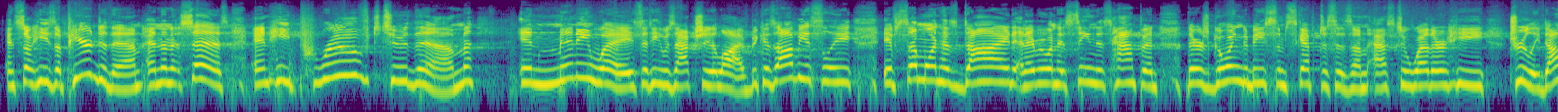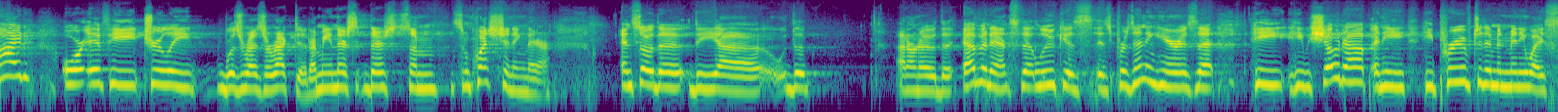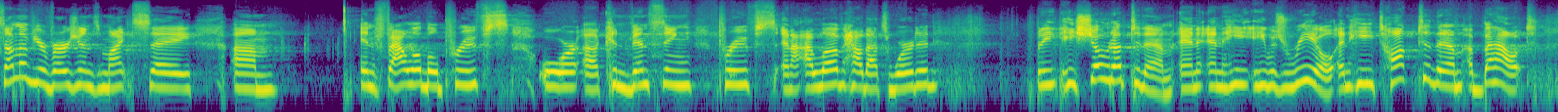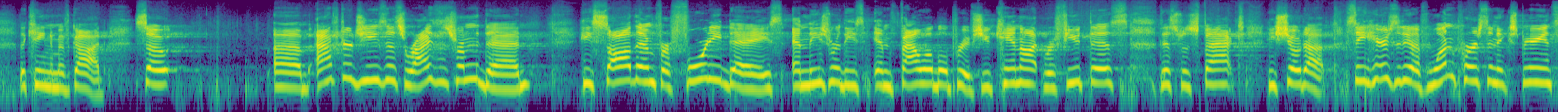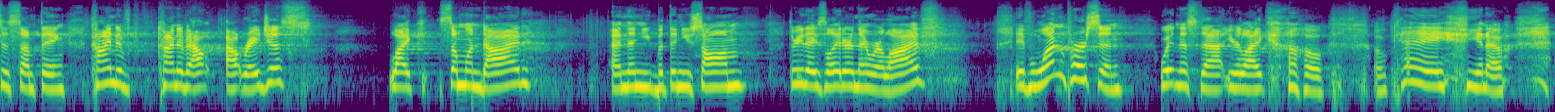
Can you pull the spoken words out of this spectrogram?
and so he's appeared to them, and then it says, and he proved to them in many ways that he was actually alive. Because obviously, if someone has died and everyone has seen this happen, there's going to be some skepticism as to whether he truly died or if he truly was resurrected. I mean, there's, there's some, some questioning there. And so the, the, uh, the I don't know, the evidence that Luke is, is presenting here is that he, he showed up and he, he proved to them in many ways. Some of your versions might say um, infallible proofs or uh, convincing proofs, and I, I love how that's worded. But he, he showed up to them and, and he, he was real and he talked to them about the kingdom of God. So um, after Jesus rises from the dead, he saw them for 40 days, and these were these infallible proofs. You cannot refute this. This was fact. He showed up. See, here's the deal. If one person experiences something kind of kind of out, outrageous, like someone died, and then you but then you saw them three days later and they were alive. If one person witnessed that, you're like, oh, okay, you know.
